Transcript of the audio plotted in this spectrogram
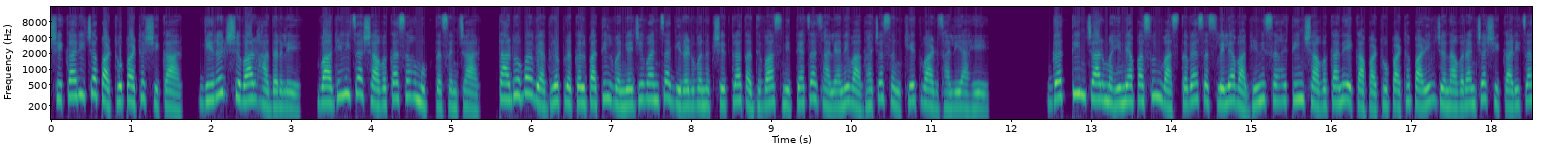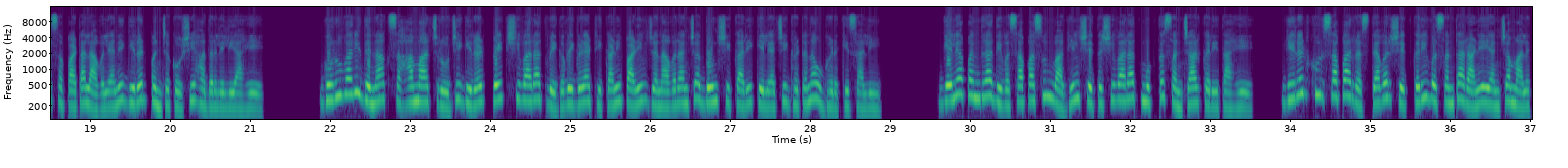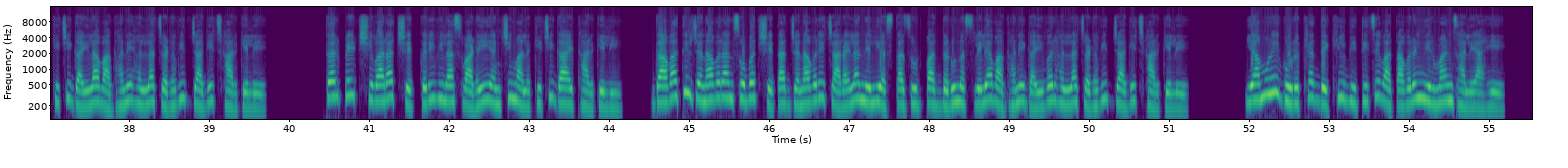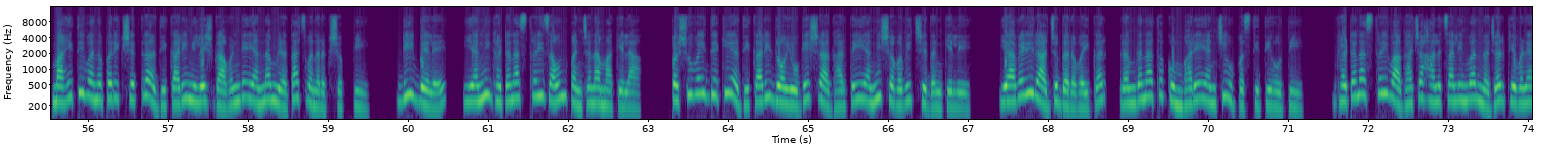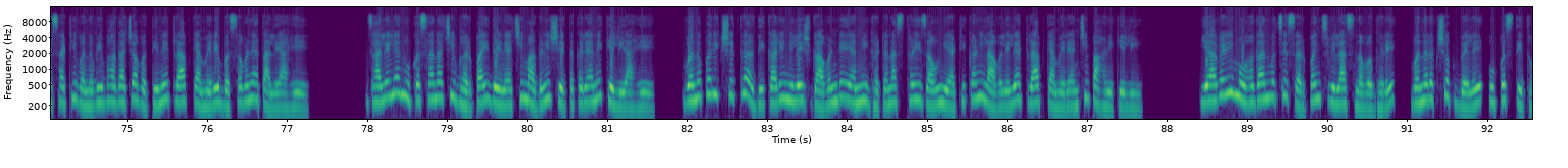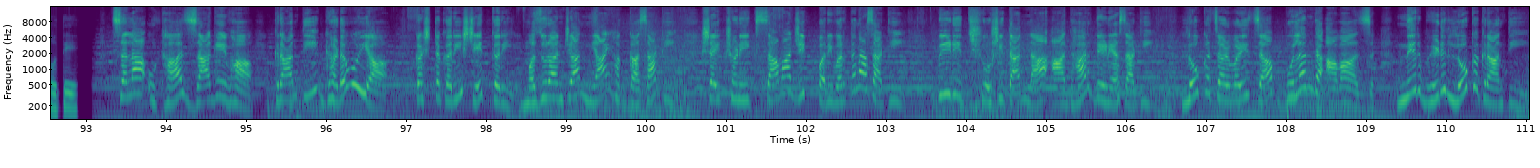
शिकारीच्या पाठोपाठ शिकार गिरड शिवार हादरले वाघिणीचा शावकासह मुक्त संचार ताडोबा व्याघ्र प्रकल्पातील वन्यजीवांचा गिरड वनक्षेत्रात अधिवास नित्याचा झाल्याने वाघाच्या संख्येत वाढ झाली आहे. गत तीन चार महिन्यापासून वास्तव्यास असलेल्या वाघिणीसह तीन शावकाने एकापाठोपाठ पाळीव जनावरांच्या शिकारीचा सपाटा लावल्याने गिरड पंचकोशी हादरलेली आहे. गुरुवारी दिनांक सहा मार्च रोजी गिरड पेठ शिवारात वेगवेगळ्या ठिकाणी पाळीव जनावरांच्या दोन शिकारी केल्याची घटना उघडकीस आली. गेल्या पंधरा दिवसापासून वाघीण शेतशिवारात मुक्त संचार करीत आहे. गिरड खुरसापार रस्त्यावर शेतकरी वसंता राणे यांच्या मालकीची गाईला वाघाने हल्ला चढवीत जागीच ठार केले. तर पेठ शिवारात शेतकरी विलास वाढे यांची मालकीची गाय ठार केली. गावातील जनावरांसोबत शेतात जनावरे चारायला नेली असता जुडपात दडून असलेल्या वाघाने गायीवर हल्ला चढवीत जागीच ठार केले. यामुळे गोरख्यात देखील भीतीचे वातावरण निर्माण झाले आहे. माहिती वनपरिक्षेत्र अधिकारी निलेश गावंडे यांना मिळताच वनरक्षक पी. डी. बेले यांनी घटनास्थळी जाऊन पंचनामा केला. पशुवैद्यकीय अधिकारी डॉ. योगेश राघारते यांनी शवविच्छेदन केले. यावेळी राजू दरवईकर रंगनाथ कुंभारे यांची उपस्थिती होती. घटनास्थळी वाघाच्या हालचालींवर नजर ठेवण्यासाठी वनविभागाच्या वतीने ट्रॅप कॅमेरे बसवण्यात आले आहे. झालेल्या नुकसानाची भरपाई देण्याची मागणी शेतकऱ्याने केली आहे. वनपरिक्षेत्र अधिकारी निलेश गावंडे यांनी घटनास्थळी जाऊन या ठिकाणी लावलेल्या ट्रॅप कॅमेऱ्यांची पाहणी केली. यावेळी मोहगांवचे सरपंच विलास नवघरे वनरक्षक बेले उपस्थित होते. चला उठा जागे व्हा. क्रांती घडवूया. कष्टकरी शेतकरी मजुरांच्या न्याय हक्कासाठी शैक्षणिक सामाजिक परिवर्तनासाठी पीडित शोषितांना आधार देण्यासाठी लोकचळवळीचा बुलंद आवाज निर्भीड लोकक्रांती.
